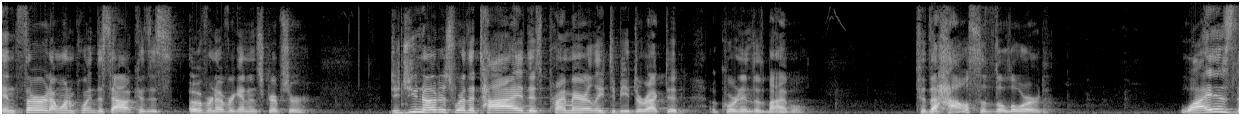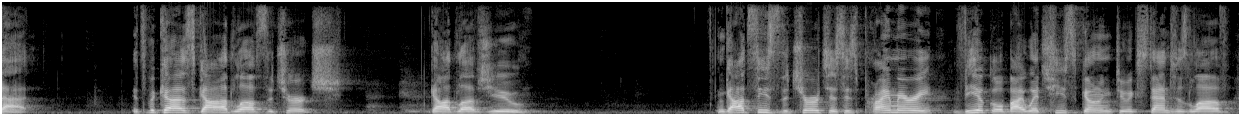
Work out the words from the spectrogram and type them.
And third, I want to point this out because it's over and over again in Scripture. Did you notice where the tithe is primarily to be directed according to the Bible? To the house of the Lord. Why is that? It's because God loves the church. God loves you. And God sees the church as his primary vehicle by which he's going to extend his love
